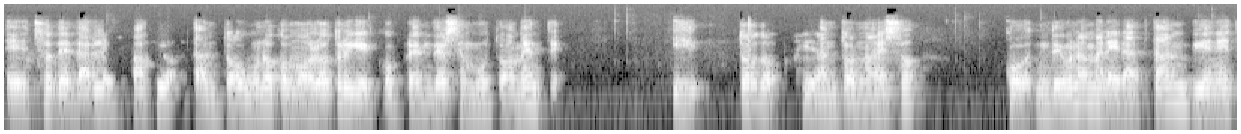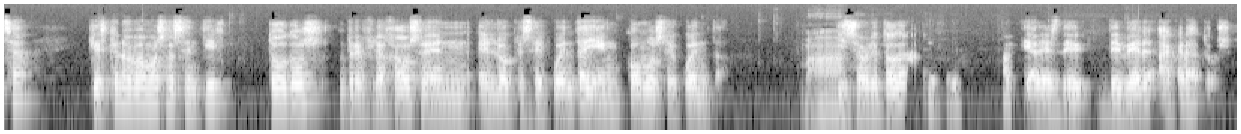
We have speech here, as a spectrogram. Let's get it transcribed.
hecho de darle espacio tanto a uno como al otro y comprenderse mutuamente. Y todo gira en torno a eso de una manera tan bien hecha que es que nos vamos a sentir todos reflejados en lo que se cuenta y en cómo se cuenta. Ah. Y sobre todo faciales de, de, ver a Kratos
